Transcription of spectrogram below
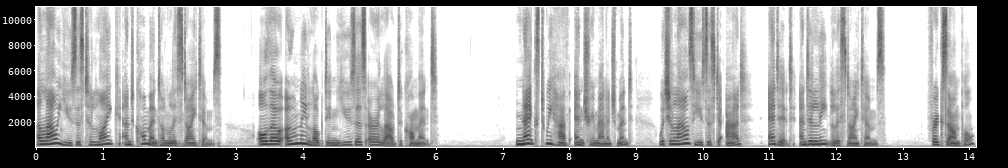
allow users to like and comment on list items, although only logged in users are allowed to comment. Next, we have Entry Management, which allows users to add, edit, and delete list items. For example,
